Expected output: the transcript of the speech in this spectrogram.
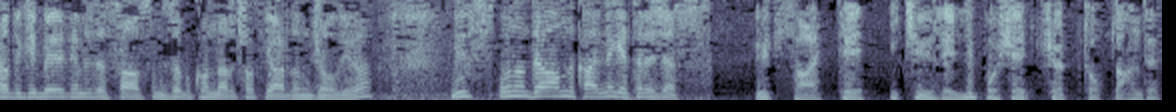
Tabii ki belediyemiz de sağ olsun bize bu konularda çok yardımcı oluyor. Biz bunu devamlık haline getireceğiz. 3 saatte 250 poşet çöp toplandı.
